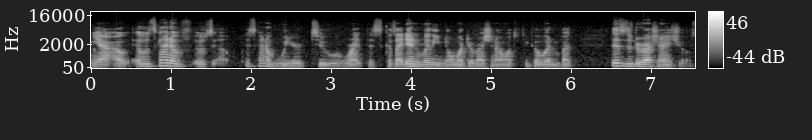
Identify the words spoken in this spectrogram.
yeah, it was kind of, it was, it's kind of weird to write this, because I didn't really know what direction I wanted to go in, but this is the direction I chose.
